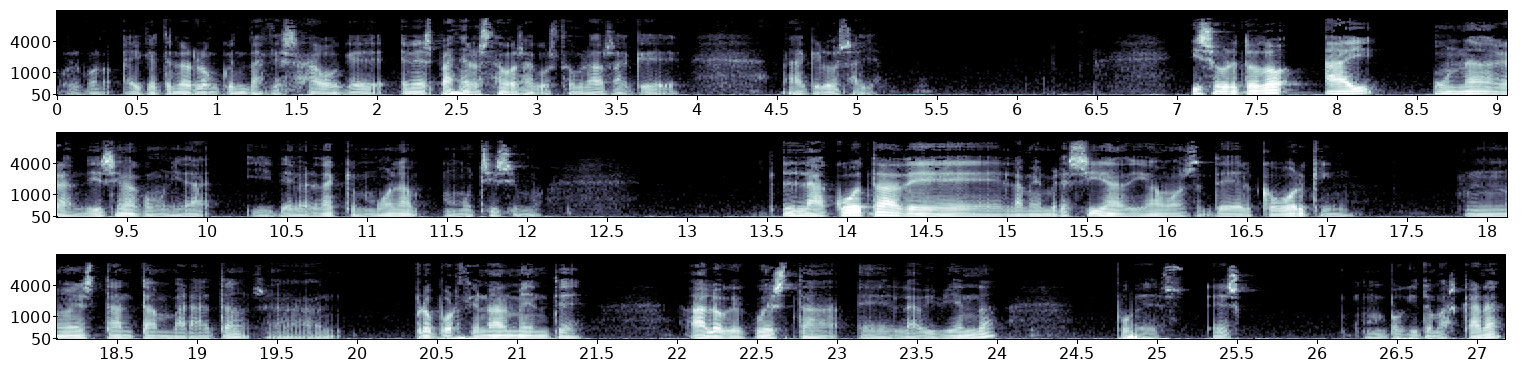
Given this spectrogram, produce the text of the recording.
pues bueno, hay que tenerlo en cuenta que es algo que en España no estamos acostumbrados a que, a que los haya. Y sobre todo hay una grandísima comunidad y de verdad que mola muchísimo. La cuota de la membresía, digamos, del coworking no es tan tan barata, o sea, proporcionalmente a lo que cuesta eh, la vivienda, pues es un poquito más cara,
